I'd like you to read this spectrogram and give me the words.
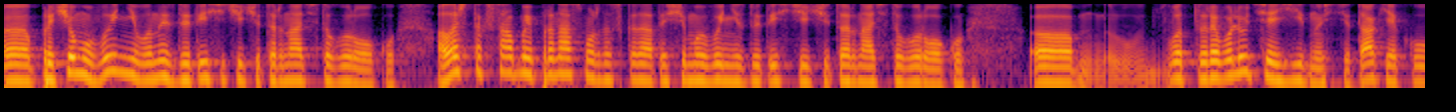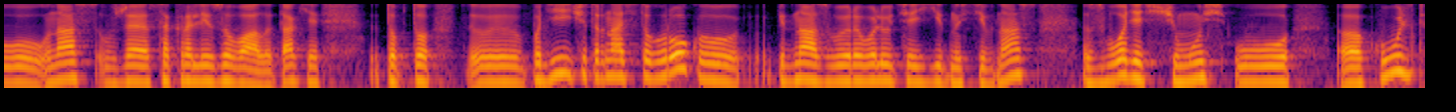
е, причому винні вони з 2014 року. Але ж так само і про нас можна сказати, що ми винні з 2014 року. Е, от Революція Гідності, так, яку у нас вже сакралізували. Так, є- тобто е, події 2014 року під назвою Революція Гідності в нас зводять чомусь у е, культ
